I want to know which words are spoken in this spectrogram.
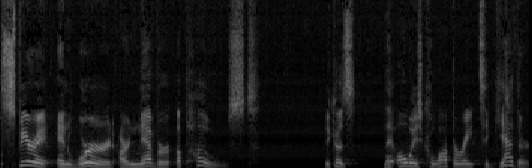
Spirit and Word are never opposed because they always cooperate together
